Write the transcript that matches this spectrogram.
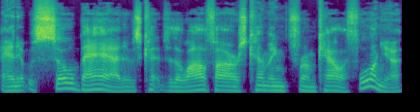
and it was so bad. It was the wildfires coming from California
